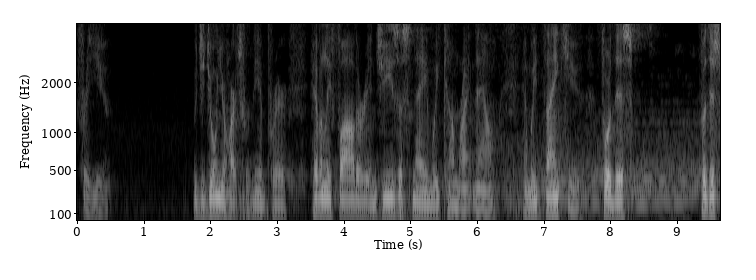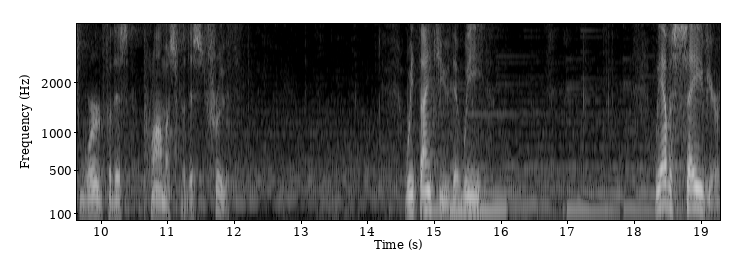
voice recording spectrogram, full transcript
for you. Would you join your hearts with me in prayer? Heavenly Father, in Jesus' name we come right now, and we thank you for this, for this word, for this promise, for this truth. We thank you that we, we have a Savior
